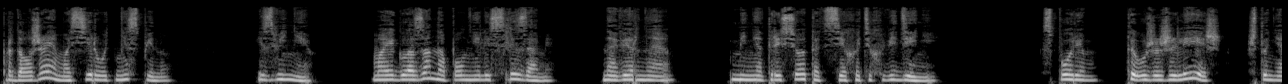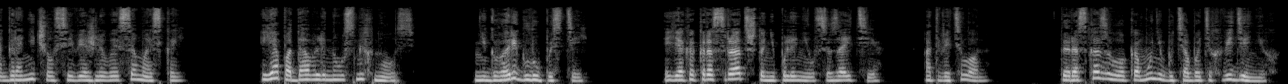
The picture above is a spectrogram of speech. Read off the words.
продолжая массировать мне спину. «Извини». Мои глаза наполнились слезами. Наверное, меня трясет от всех этих видений. Спорим, ты уже жалеешь, что не ограничился вежливой смс-кой? Я подавленно усмехнулась. «Не говори глупостей. Я как раз рад, что не поленился зайти», — ответил он. «Ты рассказывала кому-нибудь об этих видениях?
